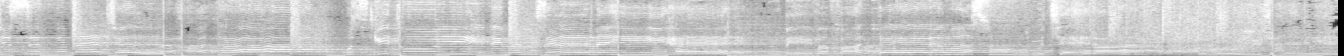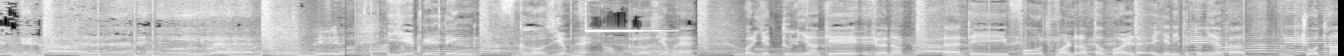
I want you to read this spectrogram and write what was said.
जिस मैं चल रहा था। मासूम चेहरा भूल जाने के काबिल नहीं है। ये बिल्डिंग क्लोजियम है नाम क्लोजियम है और ये दुनिया के जो है ना the fourth wonder of the world यानी कि दुनिया का चौथा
